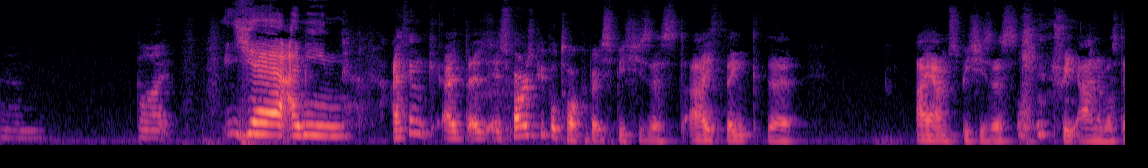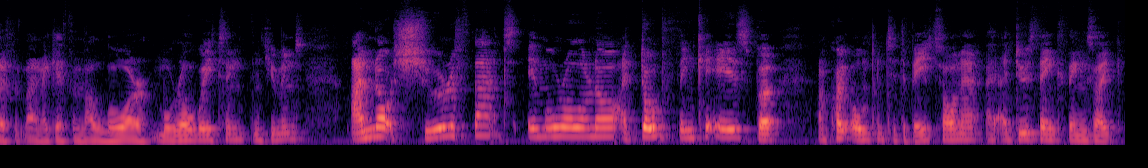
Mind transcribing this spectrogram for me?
Um, but yeah, I mean. I think I, as far as people talk about speciesist, I think that I am speciesist. treat animals differently and I give them a lower moral weighting than humans. I'm not sure if that's immoral or not. I don't think it is, but I'm quite open to debate on it. I, I do think things like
